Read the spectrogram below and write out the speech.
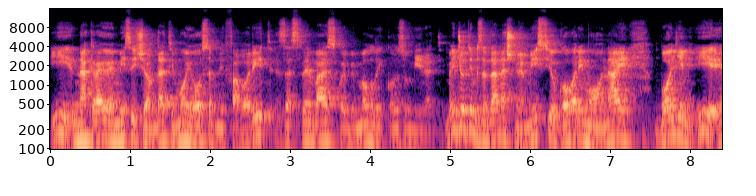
i na kraju emisije ću vam dati moj osobni favorit za sve vas koji bi mogli konzumirati. Međutim, za današnju emisiju govorimo o najboljim i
